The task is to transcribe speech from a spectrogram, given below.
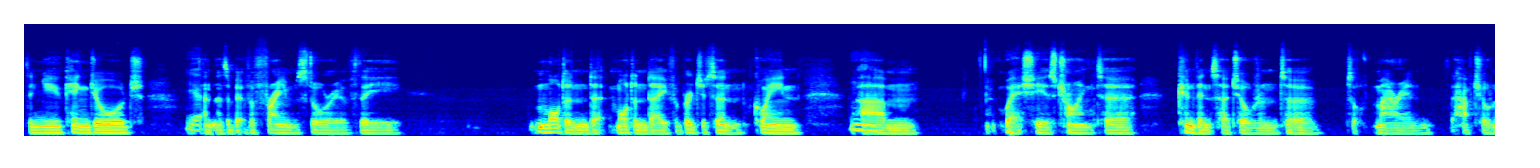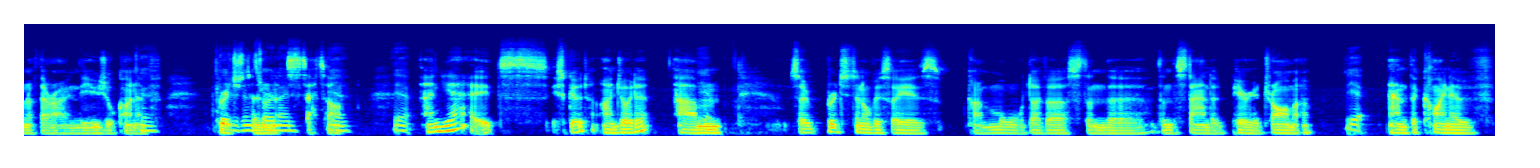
the new King George, Yeah. and there's a bit of a frame story of the modern modern day for Bridgerton Queen, Hmm. um, where she is trying to convince her children to sort of marry and have children of their own. The usual kind Okay. of Bridgerton Bridgerton setup Yeah. Yeah. and yeah, it's it's good. I enjoyed it. Um, So Bridgerton obviously is kind of more diverse than the than the standard period drama, Yeah. and the kind of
